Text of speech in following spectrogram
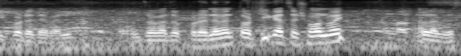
ই করে দেবেন যোগাযোগ করে নেবেন। তো ঠিক আছে সুমন ভাই। আল্লাহ হাফেজ।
